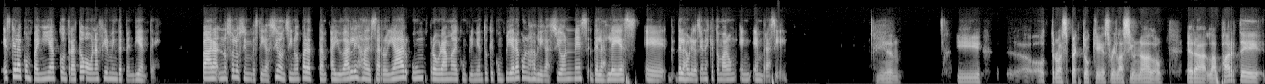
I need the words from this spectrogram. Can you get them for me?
es que la compañía contrató a una firma independiente para no solo su investigación, sino para ayudarles a desarrollar un programa de cumplimiento que cumpliera con las obligaciones de las leyes, eh, de las obligaciones que tomaron en, en Brasil. Bien. Y otro aspecto que es relacionado era la parte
